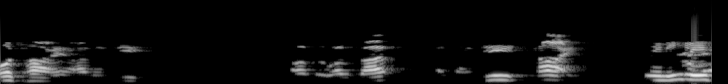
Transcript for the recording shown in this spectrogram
bow tie on the knee. Also, what's that? That's my knee. So in English,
